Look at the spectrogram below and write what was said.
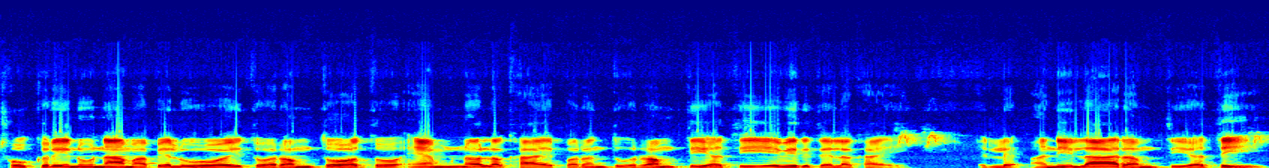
છોકરીનું નામ આપેલું હોય તો રમતો હતો એમ ન લખાય, પરંતુ રમતી હતી એવી રીતે લખાય. એટલે અનિલા રમતી હતી,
